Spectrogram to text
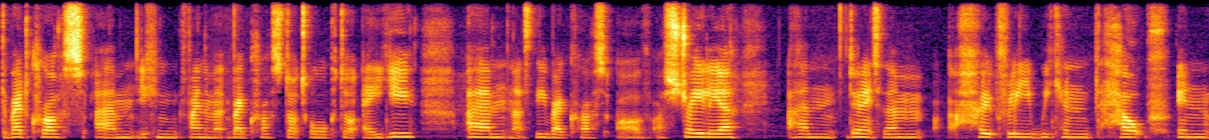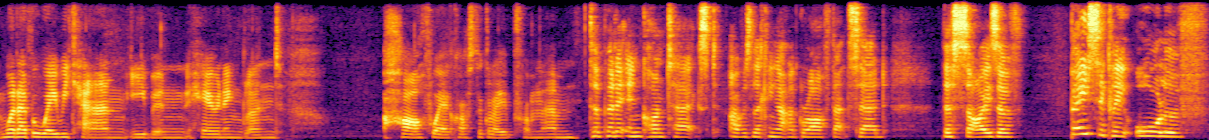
the Red Cross. Um, you can find them at redcross.org.au. Um, that's the Red Cross of Australia. Um, donate to them. Hopefully, we can help in whatever way we can, even here in England, halfway across the globe from them. To put it in context, I was looking at a graph that said the size of basically all of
